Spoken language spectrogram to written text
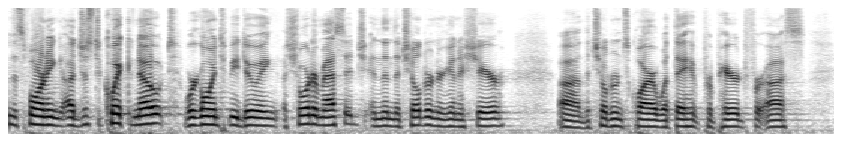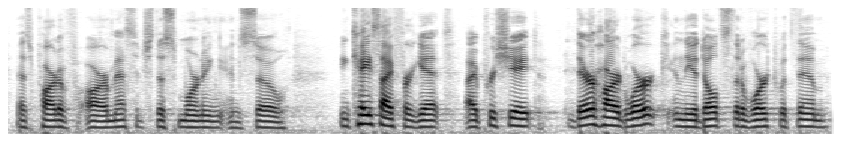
This morning, uh, just a quick note we're going to be doing a shorter message, and then the children are going to share, uh, the children's choir, what they have prepared for us as part of our message this morning. And so, in case I forget, I appreciate their hard work and the adults that have worked with them.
